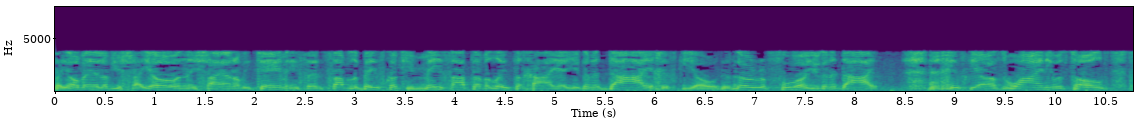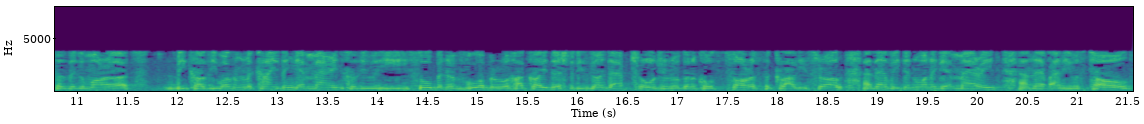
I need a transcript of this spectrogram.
Vayom Elav Yeshayo, and Yeshayanov he came and he said, Sav Lebeiskok, he meis ata v'leitachaya, you're going to die, Chizkiyo. There's no refuah, you're going to die. And Chizkiya's why, and he was told, says the Gemara, because he wasn't Mekai, he didn't get married because he, he, saw Ben Avua Baruch HaKodesh that he's going to have children who are going to cause Tzoros to Klal Yisrael, and therefore he didn't want to get married, and therefore, and he was told,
